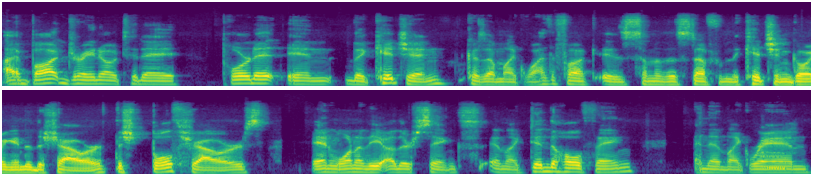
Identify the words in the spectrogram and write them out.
I bought Drano today, poured it in the kitchen because I'm like, why the fuck is some of the stuff from the kitchen going into the shower? The sh- both showers and one of the other sinks, and like did the whole thing, and then like oh. ran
